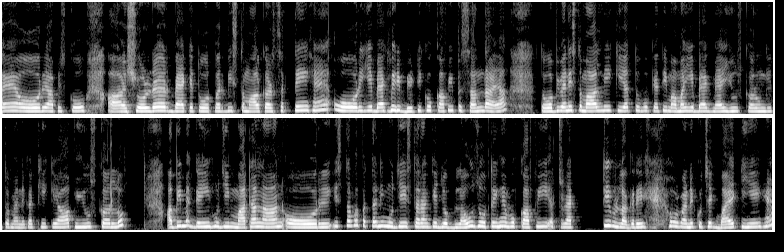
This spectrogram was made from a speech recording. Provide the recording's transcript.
है और आप इसको शोल्डर बैग के तौर पर भी इस्तेमाल कर सकते हैं और ये बैग मेरी बेटी को काफ़ी पसंद आया। तो अभी मैंने इस्तेमाल नहीं किया तो वो कहती मामा ये बैग मैं यूज़ करूँगी। तो मैंने कहा ठीक है, आप यूज़ कर लो। अभी मैं गई हूँ जी माटा लान और इस दफ़ा पता नहीं मुझे इस तरह के जो ब्लाउज़ होते हैं वो काफ़ी अट्रैक्ट अट्रैक्टिव लग रहे हैं और मैंने कुछ एक बाय किए हैं।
